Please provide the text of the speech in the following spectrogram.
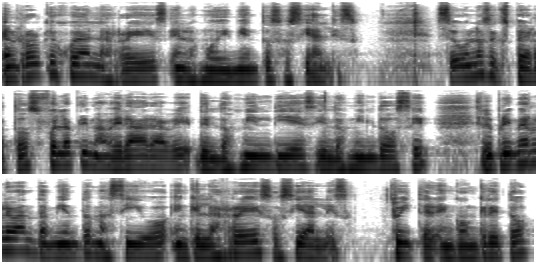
el rol que juegan las redes en los movimientos sociales. Según los expertos, fue la primavera árabe del 2010 y el 2012 el primer levantamiento masivo en que las redes sociales, Twitter en concreto,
